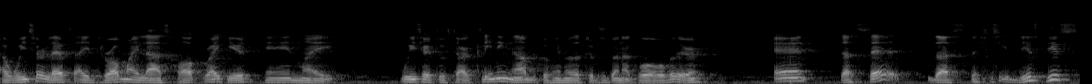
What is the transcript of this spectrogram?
a wizard left. I drop my last hawk right here and my wizard to start cleaning up because I know the troops gonna go over there. And that's it. That's see this this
